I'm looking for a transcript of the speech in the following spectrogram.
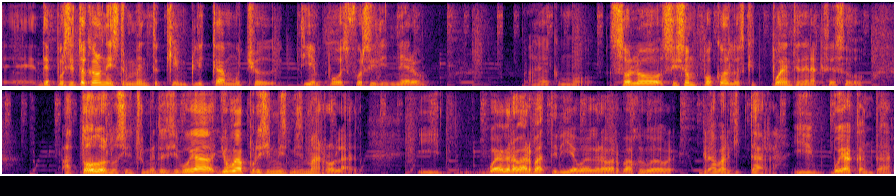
eh, de por sí tocar un instrumento que implica mucho tiempo, esfuerzo y dinero. O sea, como solo, sí son pocos los que pueden tener acceso a todos los instrumentos. Y si voy a, yo voy a producir mis mismas rolas. Y voy a grabar batería, voy a grabar bajo y voy a grabar guitarra. Y voy a cantar.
